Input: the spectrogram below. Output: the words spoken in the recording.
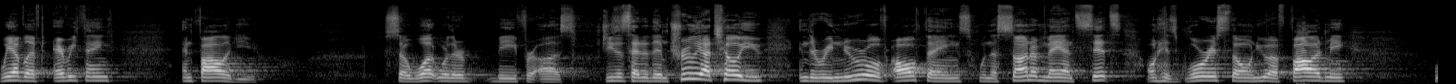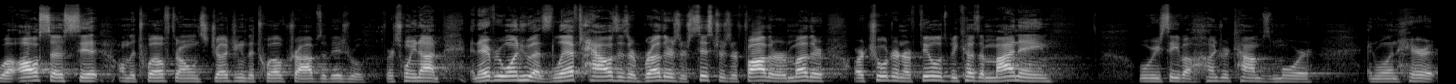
we have left everything and followed you. So, what will there be for us? Jesus said to them, Truly I tell you, in the renewal of all things, when the Son of Man sits on his glorious throne, you have followed me, will also sit on the 12 thrones, judging the 12 tribes of Israel. Verse 29 And everyone who has left houses, or brothers, or sisters, or father, or mother, or children, or fields because of my name will receive a hundred times more and will inherit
